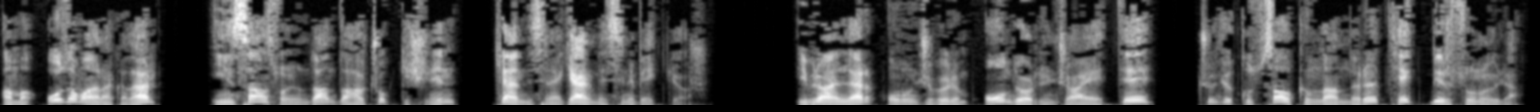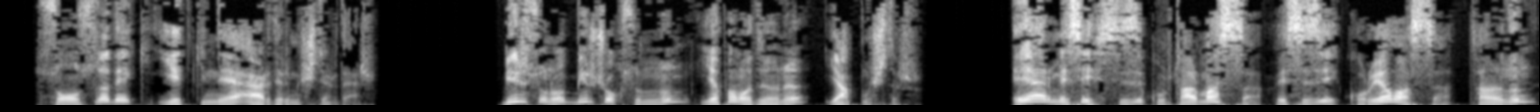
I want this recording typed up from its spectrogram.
Ama o zamana kadar insan soyundan daha çok kişinin kendisine gelmesini bekliyor. İbraniler 10. bölüm 14. ayette çünkü kutsal kılınanları tek bir sunuyla sonsuza dek yetkinliğe erdirmiştir der. Bir sunu birçok sununun yapamadığını yapmıştır. Eğer Mesih sizi kurtarmazsa ve sizi koruyamazsa Tanrı'nın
